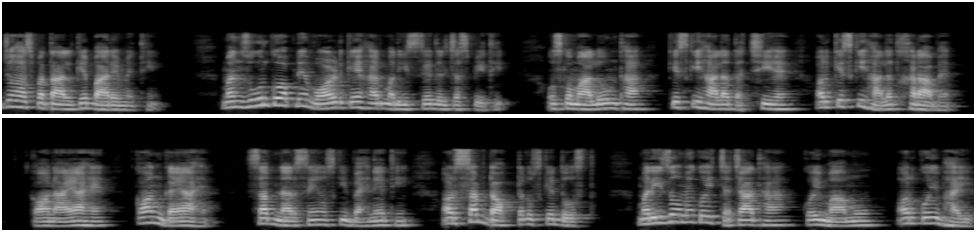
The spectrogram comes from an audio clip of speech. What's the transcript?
جو ہسپتال کے بارے میں تھی منظور کو اپنے وارڈ کے ہر مریض سے دلچسپی تھی۔ اس کو معلوم تھا کس کی حالت اچھی ہے اور کس کی حالت خراب ہے۔ کون آیا ہے، کون گیا ہے۔ سب نرسیں اس کی بہنیں تھیں اور سب ڈاکٹر اس کے دوست۔ مریضوں میں کوئی چچا تھا، کوئی ماموں اور کوئی بھائی۔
